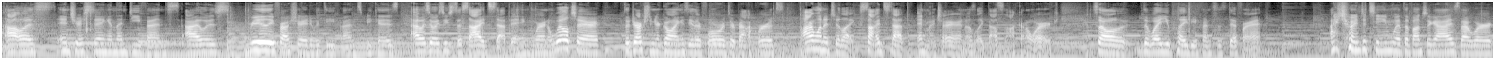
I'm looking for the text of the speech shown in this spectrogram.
that was interesting. And then defense. I was really frustrated with defense because I was always used to sidestepping. Where in a wheelchair, the direction you're going is either forwards or backwards. I wanted to like sidestep in my chair, and I was like, that's not gonna work. So the way you play defense is different. I joined a team with a bunch of guys that were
